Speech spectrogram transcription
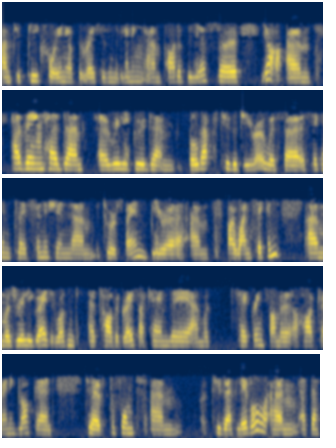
um, to peak for any of the races in the beginning um, part of the year. So, yeah, um, having had um, a really good um, build up to the Giro with uh, a second place finish in um, Tour of Spain, Bira um, by one second, um, was really great. It wasn't a target race. I came there um, with tapering from a, a hard training block and to have performed um, to that level um, at that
